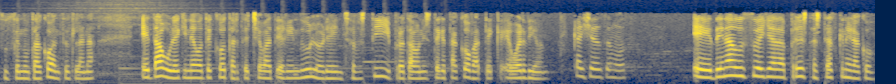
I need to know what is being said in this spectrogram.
zuzendutako antzeslana. Eta gurekin egoteko tartetxe bat egin du Lorein Txabsti protagonisteketako batek, eguerdion. Kaixo zemuz. E, dena duzu egia da prest aste azkenerako?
